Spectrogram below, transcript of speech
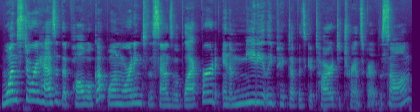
One story has it that Paul woke up one morning to the sounds of a blackbird and immediately picked up his guitar to transcribe the song.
